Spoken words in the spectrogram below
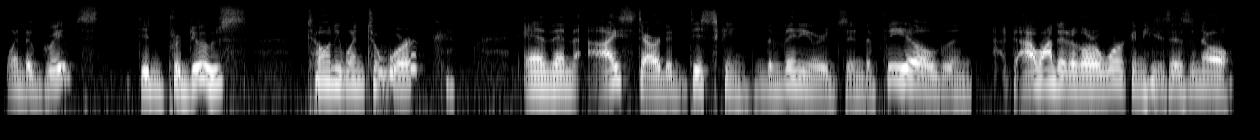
When the grapes didn't produce, Tony went to work, and then I started disking the vineyards in the field, and I wanted to go to work, and he says, "No,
